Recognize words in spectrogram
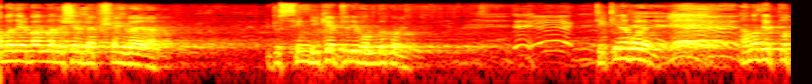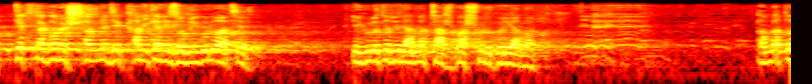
আমাদের বাংলাদেশের ব্যবসায়ী ভাইয়েরা, একটু সিন্ডিকেট যদি বন্ধ করে। ঠিক কিনা বলেন? আমাদের প্রত্যেকটা ঘরের সামনে যে খালি খালি জমিগুলো আছে, এগুলোতে যদি আমরা চাষবাস শুরু করি আবার। আমরা তো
